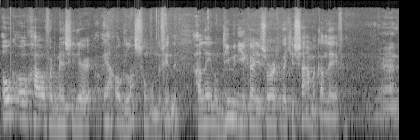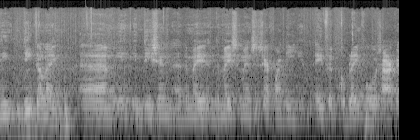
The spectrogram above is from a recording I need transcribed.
ook oog houden voor de mensen die er ja, ook last van ondervinden. Alleen op die manier kan je zorgen dat je samen kan leven. Niet, niet alleen. Ehm, in, die zin, eh, de, de meeste mensen zeg maar, die even een probleem veroorzaken.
